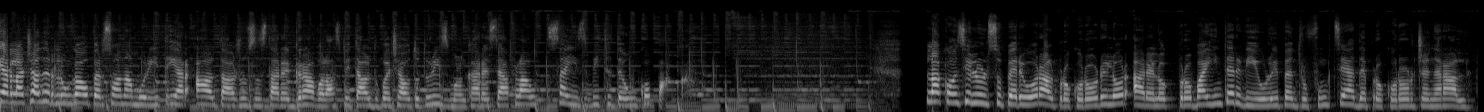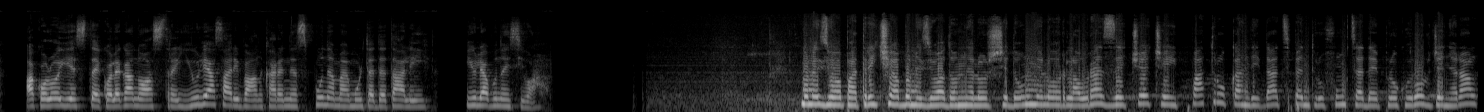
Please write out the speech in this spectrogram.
Iar la Ceadăr Lunga o persoană a murit, iar alta a ajuns în stare gravă la spital după ce autoturismul în care se aflau s-a izbit de un copac. La Consiliul Superior al Procurorilor are loc proba interviului pentru funcția de procuror general. Acolo este colega noastră Iulia Sarivan care ne spune mai multe detalii. Iulia, bună ziua! Bună ziua, Patricia! Bună ziua, domnilor și domnilor! La ora 10, cei patru candidați pentru funcția de procuror general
